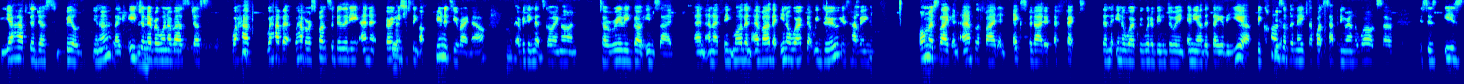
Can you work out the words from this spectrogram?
you have to just build, you know, like each and every one of us just we have we have a we have a responsibility and a very yes. interesting opportunity right now with mm. everything that's going on to really go inside. And and I think more than ever the inner work that we do is having almost like an amplified and expedited effect than the inner work we would have been doing any other day of the year because yeah. of the nature of what's happening around the world. So this is is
